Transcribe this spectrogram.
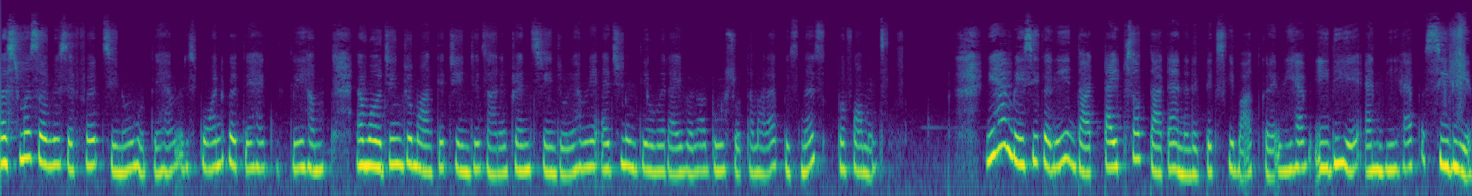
customer service efforts you know होते हैं रिस्पॉन्ड करते हैं क्विकली हम एमर्जिंग जो मार्केट चेंजेस आ रहे हैं ट्रेंड्स चेंज हो रहे हैं, हमें एज मिलती है ओवर राइवल और बूस्ट होता है हमारा business performance we have basically types of data analytics की बात करें. We have E D A and we have C D A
